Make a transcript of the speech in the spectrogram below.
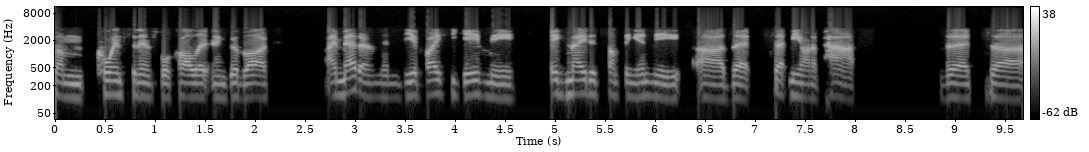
some coincidence, we'll call it, and good luck, I met him, and the advice he gave me ignited something in me uh, that set me on a path that uh,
